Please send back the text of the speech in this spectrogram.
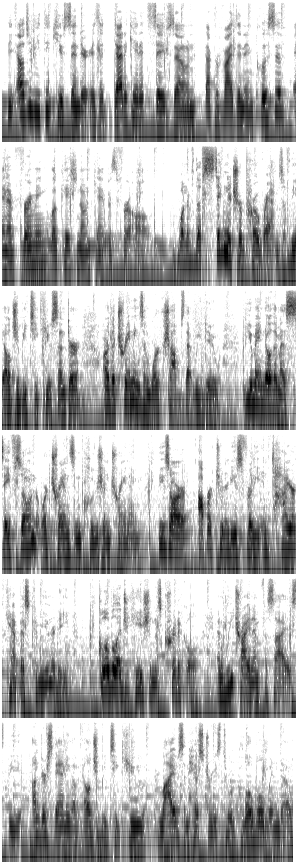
The LGBTQ Center is a dedicated safe zone that provides an inclusive and affirming location on campus for all. One of the signature programs of the LGBTQ Center are the trainings and workshops that we do. You may know them as Safe Zone or Trans Inclusion Training. These are opportunities for the entire campus community. Global education is critical, and we try and emphasize the understanding of LGBTQ lives and histories through a global window.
